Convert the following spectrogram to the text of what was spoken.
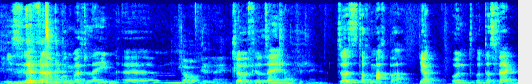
Wie hieß der Film? Irgendwas Lane? Ähm, Cloverfield Lane. Cloverfield Lane. Lane. Cloverfield Lane, ja. So, das ist doch machbar. Ja, Und, und das wäre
